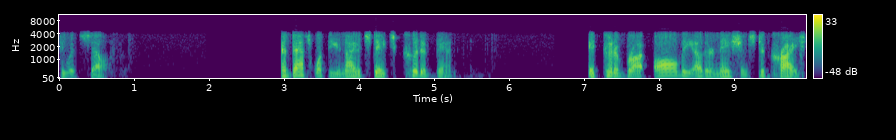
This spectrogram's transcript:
to itself. And that's what the United States could have been. It could have brought all the other nations to Christ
